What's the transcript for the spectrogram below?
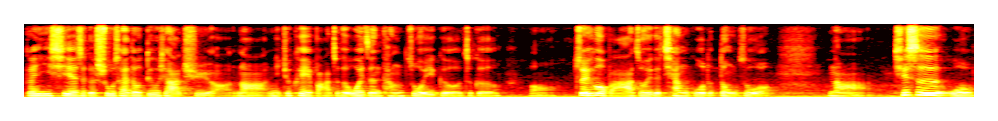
跟一些这个蔬菜都丢下去啊，那你就可以把这个味噌汤做一个这个哦，最后把它做一个炝锅的动作，那。其实我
